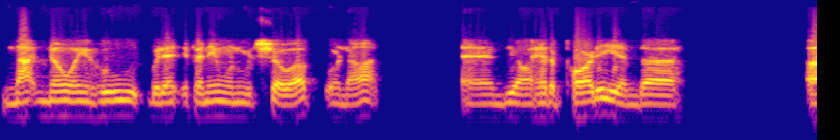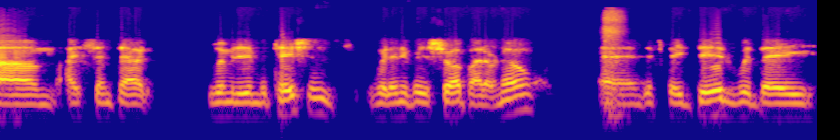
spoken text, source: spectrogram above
not knowing who would if anyone would show up or not. And you know, I had a party, and uh, um, I sent out limited invitations. Would anybody show up? I don't know. And if they did, would they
